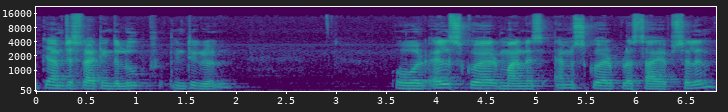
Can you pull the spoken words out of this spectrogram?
okay I'm just writing the loop integral over L square minus m square plus i epsilon.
